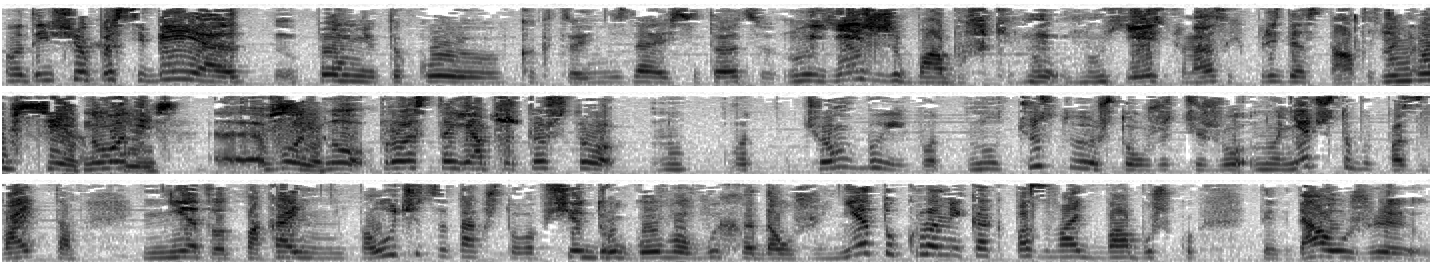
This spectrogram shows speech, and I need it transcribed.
Вот еще по себе я помню такую, как-то, не знаю, ситуацию. Ну, есть же бабушки, ну, ну есть, у нас их предостаточно. Ну, у всех ну, вот, есть. Э, вот, ну, просто я про то, что, ну, вот, чем бы, вот, ну, чувствую, что уже тяжело, но нет, чтобы позвать там, нет, вот пока не получится так, что вообще другого выхода уже нету, кроме как позвать бабушку, тогда уже,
